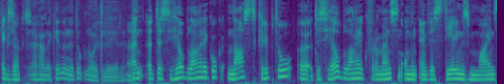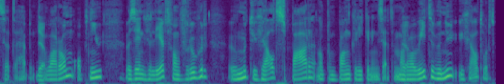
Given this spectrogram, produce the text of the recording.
Exact. dan gaan de kinderen het ook nooit leren. Ja. En het is heel belangrijk ook, naast crypto, eh, het is heel belangrijk voor mensen om een investeringsmindset te hebben. Ja. Waarom? Opnieuw, we zijn geleerd van vroeger, we moeten geld sparen en op een bankrekening zetten. Maar Ja. wat weten we nu? Je geld wordt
